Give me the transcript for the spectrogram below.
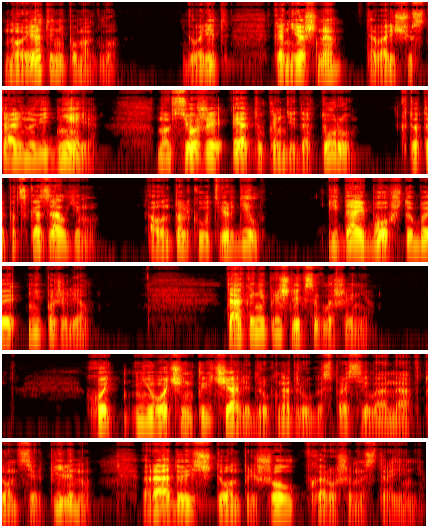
Но это не помогло. Говорит, конечно, товарищу Сталину виднее, но все же эту кандидатуру кто-то подсказал ему, а он только утвердил. И дай бог, чтобы не пожалел. Так и не пришли к соглашению. Хоть не очень кричали друг на друга, спросила она в тон Серпилину, радуясь, что он пришел в хорошем настроении.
